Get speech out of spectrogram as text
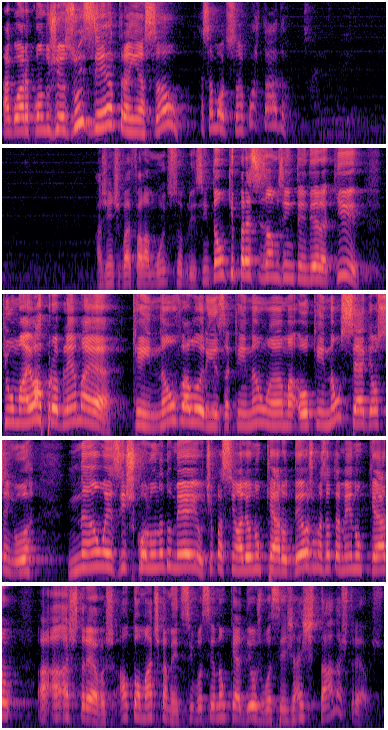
Agora, quando Jesus entra em ação, essa maldição é cortada. A gente vai falar muito sobre isso. Então, o que precisamos entender aqui, que o maior problema é quem não valoriza, quem não ama ou quem não segue ao Senhor, não existe coluna do meio. Tipo assim, olha, eu não quero Deus, mas eu também não quero as trevas, automaticamente, se você não quer Deus, você já está nas trevas.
